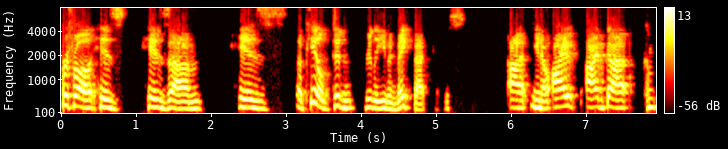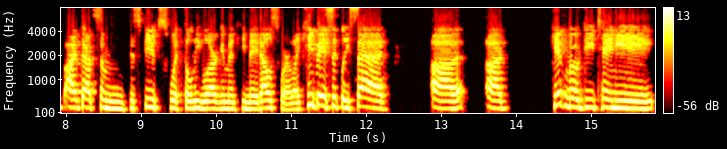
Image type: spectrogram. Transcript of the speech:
first of all, his his um, his appeal didn't really even make that case. Uh, you know, I've I've got I've got some disputes with the legal argument he made elsewhere. Like he basically said, uh, uh, Gitmo detainee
